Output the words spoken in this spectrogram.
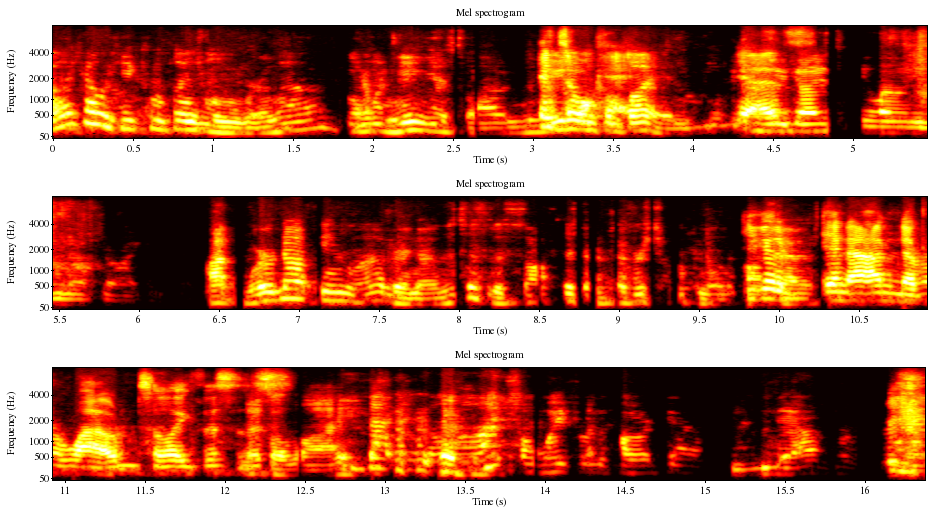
I like how he complains when we're loud, but when he gets loud, we It's don't okay. complain. Yeah, you guys feel loud even after I. I, we're not being loud right now. This is the softest I've ever spoken on the You podcast. gotta, and I'm never loud, so like this That's is a lie. That is a lot. Away from the podcast. Never.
